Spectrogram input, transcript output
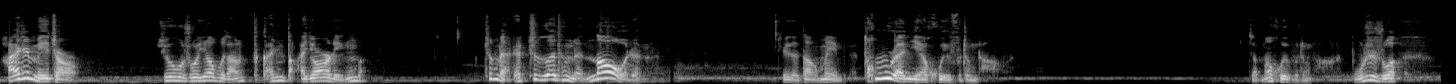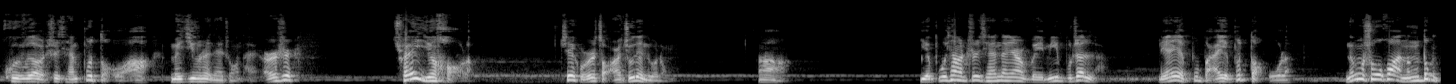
还是没招最后说要不咱们赶紧打幺二零吧。正在这折腾着闹着呢，这个当妹妹的突然间恢复正常了。怎么恢复正常了？不是说。恢复到之前不抖啊、没精神那状态，而是全已经好了。这会儿早上九点多钟，啊，也不像之前那样萎靡不振了，脸也不白也不抖了，能说话能动，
